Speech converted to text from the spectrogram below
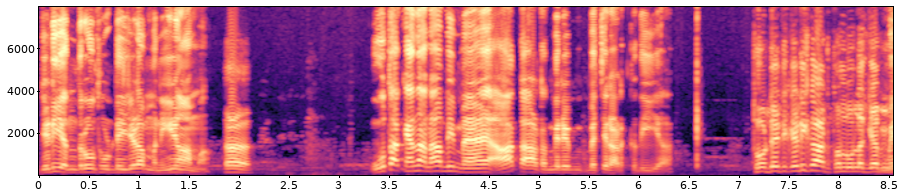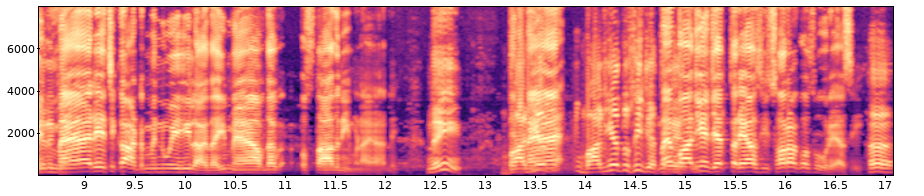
ਜਿਹੜੀ ਅੰਦਰੋਂ ਤੁਹਾਡੀ ਜਿਹੜਾ ਮਨੀਰਾਮ ਆ ਹਾਂ। ਉਹ ਤਾਂ ਕਹਿੰਦਾ ਨਾ ਵੀ ਮੈਂ ਆਹ ਕਾਟ ਮੇਰੇ ਵਿੱਚ ਰੜਕਦੀ ਆ। ਤੁਹਾਡੇ 'ਚ ਕਿਹੜੀ ਘਾਟ ਤੁਹਾਨੂੰ ਲੱਗਿਆ ਵੀ ਮੇਰੇ 'ਚ? ਮੈਂ ਇਹਦੇ ਚ ਘਾਟ ਮੈਨੂੰ ਇਹੀ ਲੱਗਦਾ ਜੀ ਮੈਂ ਆਪਦਾ ਉਸਤਾਦ ਨਹੀਂ ਬਣਾਇਆ ਹਲੇ। ਨਹੀਂ ਬਾਜੀਆਂ ਮੈਂ- ਬਾਜੀਆਂ ਤੁਸੀਂ ਜਿੱਤ ਮੈਂ ਰਹੇ। ਬਾਜੀਆਂ ਜਿੱਤ ਰਿਹਾ ਸੀ ਸਾਰਾ ਕੁਝ ਹੋ ਰਿਹਾ ਸੀ। ਹਾਂ।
